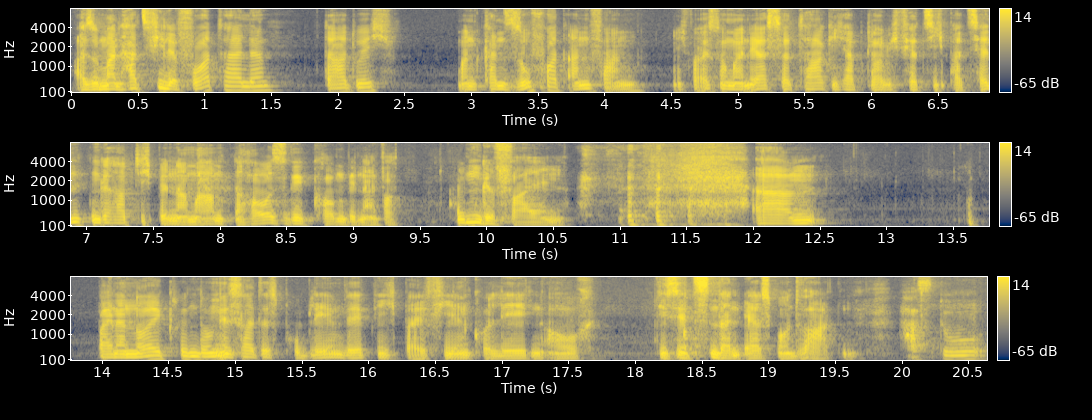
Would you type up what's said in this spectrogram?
Also man hat viele Vorteile dadurch. Man kann sofort anfangen. Ich weiß noch, mein erster Tag, ich habe, glaube ich, 40 Patienten gehabt. Ich bin am Abend nach Hause gekommen, bin einfach umgefallen. ähm, bei einer Neugründung ist halt das Problem wirklich bei vielen Kollegen auch, die sitzen dann erstmal und warten. Hast du,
